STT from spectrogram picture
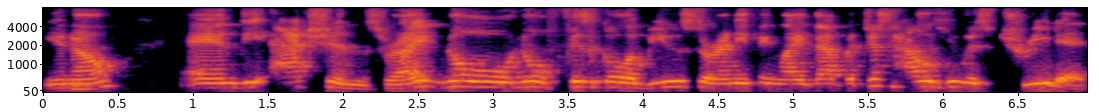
you mm-hmm. know? And the actions, right? No, no physical abuse or anything like that, but just how he was treated.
